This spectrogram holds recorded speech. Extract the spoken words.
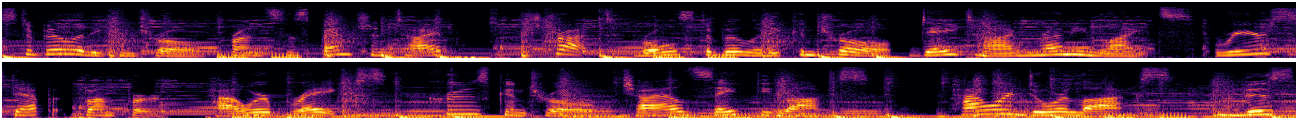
stability control, front suspension type, strut, roll stability control, daytime running lights, rear step bumper, power brakes, cruise control, child safety locks, power door locks. This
